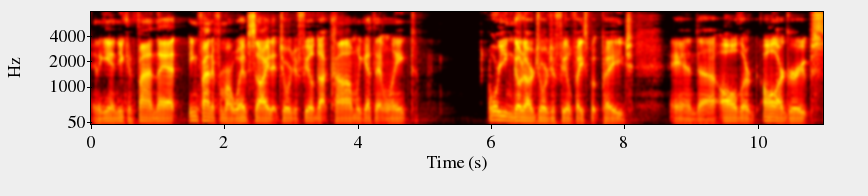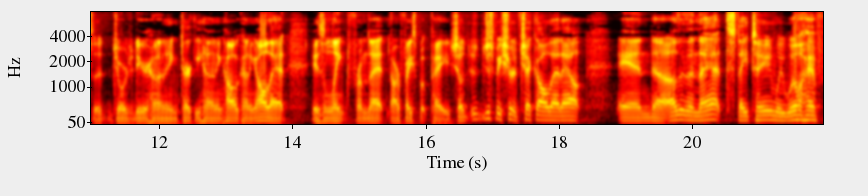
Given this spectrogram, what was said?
And again, you can find that. You can find it from our website at georgiafield.com. We got that linked. Or you can go to our Georgia Field Facebook page and uh, all the all our groups, the Georgia deer hunting, turkey hunting, hog hunting, all that is linked from that our Facebook page. So just be sure to check all that out. And uh, other than that, stay tuned. We will have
